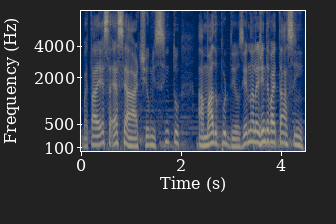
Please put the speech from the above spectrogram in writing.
Vai estar essa, essa é a arte. Eu me sinto amado por Deus. E aí na legenda vai estar assim:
